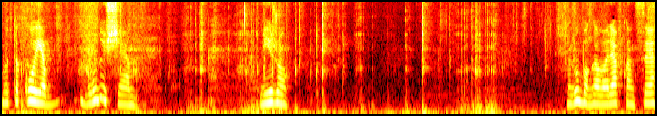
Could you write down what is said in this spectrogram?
Вот такое будущее вижу. Грубо говоря, в конце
